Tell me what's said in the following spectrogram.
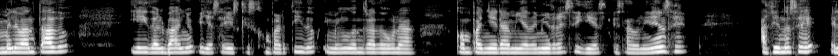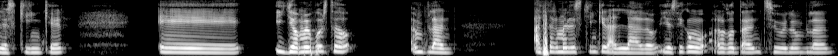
me he levantado y he ido al baño, que ya sabéis que es compartido, y me he encontrado una compañera mía de mi resi, que es estadounidense, haciéndose el skincare. y yo me he puesto, en plan, hacerme el skincare al lado. Y así como algo tan chulo, en plan,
